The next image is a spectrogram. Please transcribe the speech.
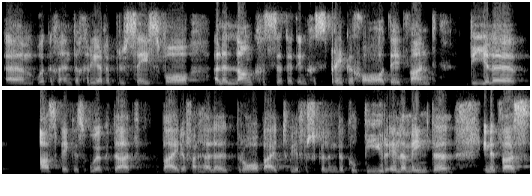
ehm um, ook 'n geïntegreerde proses waar hulle lank gesit het en gesprekke gehad het want die hele aspek is ook dat beide van hulle dra by twee verskillende kultuurelemente en dit was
